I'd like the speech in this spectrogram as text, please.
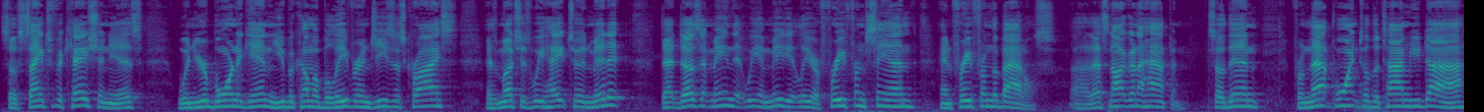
So sanctification is when you're born again and you become a believer in Jesus Christ, as much as we hate to admit it, that doesn't mean that we immediately are free from sin and free from the battles. Uh, that's not going to happen. So then, from that point till the time you die,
